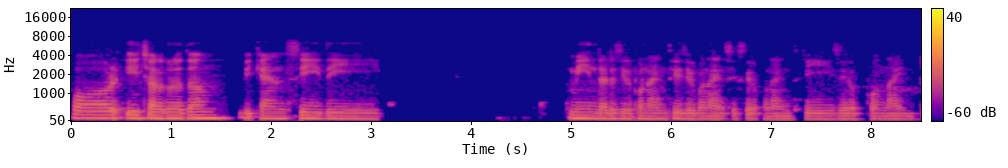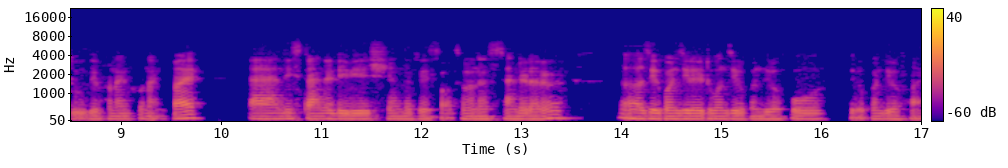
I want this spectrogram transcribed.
For each algorithm we can see the mean that is 0 0.93 0 0.96 0 0.93 0 0.92 0 0.9495 and the standard deviation that is also known as standard error uh, 0 0.081 0.04 0 0.05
